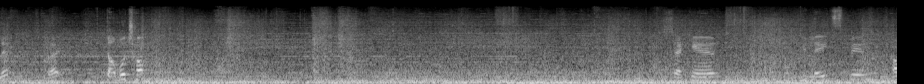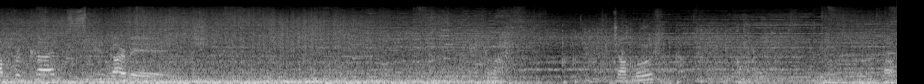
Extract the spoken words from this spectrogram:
Left, right, double chop. Second, delayed spin, uppercut, spew garbage. Come on. Jump move. Oh.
